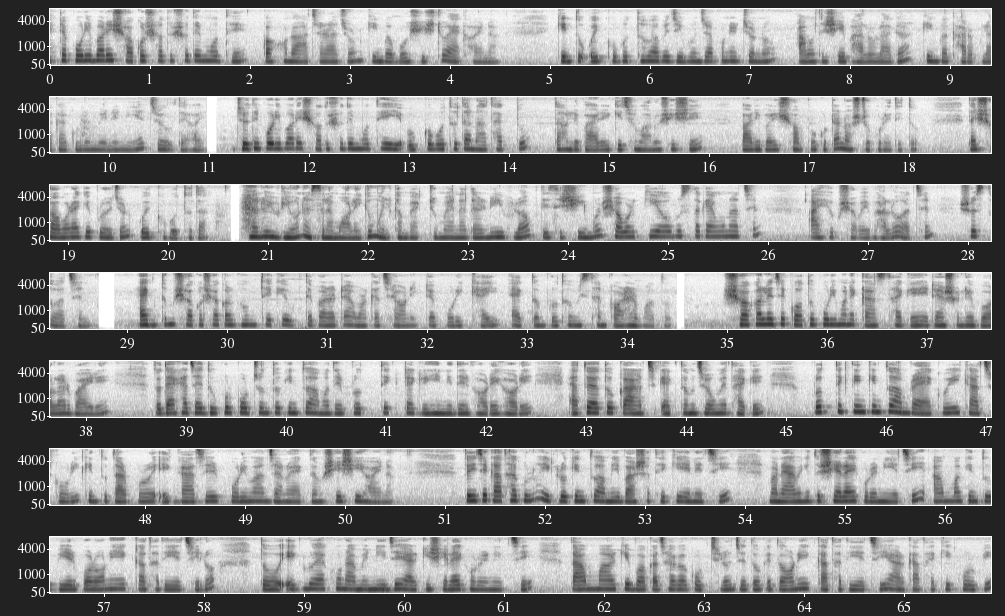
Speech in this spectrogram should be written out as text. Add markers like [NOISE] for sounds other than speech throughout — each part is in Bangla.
একটা পরিবারের সকল সদস্যদের মধ্যে কখনো আচার আচরণ কিংবা বৈশিষ্ট্য এক হয় না। কিন্তু ঐক্যবদ্ধভাবে জীবনযাপনের জন্য আমাদের সেই ভালো লাগা কিংবা খারাপ লাগাগুলো মেনে নিয়ে চলতে হয়। যদি পরিবারের সদস্যদের মধ্যে এই ঐক্যবদ্ধতা না থাকতো, তাহলে বাইরের কিছু মানুষ এসে পারিবারিক সম্পর্কটা নষ্ট করে দিত। তাই সবার আগে প্রয়োজন ঐক্যবদ্ধতা। হ্যালো ইউরিয়ন আসসালামু আলাইকুম। Welcome back to my another new blog. This is Shimul. সবার কী অবস্থা, কেমন আছেন? আই হোপ সবাই ভালো আছেন, সুস্থ আছেন। একদম সকাল সকাল ঘুম থেকে উঠতে পারাটা আমার কাছে অনেকটা পরীক্ষাই, একদম প্রথম স্থান করার মতো। সকালে যে কত পরিমাণে কাজ থাকে, এটা আসলে বলার বাইরে। তো দেখা যায় দুপুর পর্যন্ত কিন্তু আমাদের প্রত্যেকটা গৃহিণীদের ঘরে ঘরে এত এত কাজ একদম জমে থাকে। প্রত্যেক দিন কিন্তু আমরা একই কাজ করি, কিন্তু তারপর এই কাজের পরিমাণ যেন একদম শেষই হয় না। তো এই যে কাঁথাগুলো, এগুলো কিন্তু আমি বাসা থেকে এনেছি। মানে আমি কিন্তু সেলাই করে নিয়েছি। আম্মা কিন্তু বিয়ের পর অনেক কাঁথা দিয়েছিল। তো এগুলো এখন আমি নিজে আর কি সেলাই করে নিচ্ছি। তা আম্মা আর কি বকাঝাকা করছিল যে তোকে তো অনেক কাঁথা দিয়েছি, আর কাঁথা কি করবি?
